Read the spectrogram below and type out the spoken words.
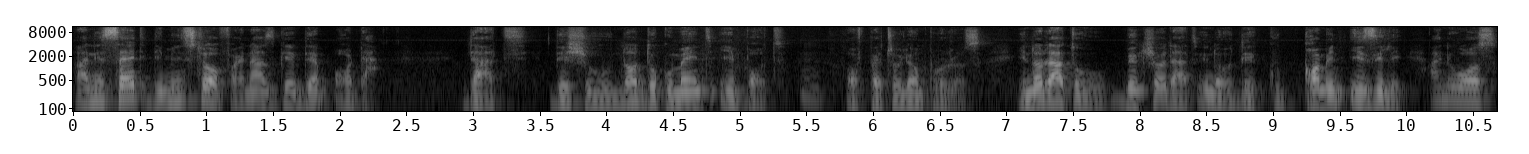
And he said the Minister of Finance gave them order that they should not document import mm. of petroleum products in order to make sure that you know they could come in easily. And it was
